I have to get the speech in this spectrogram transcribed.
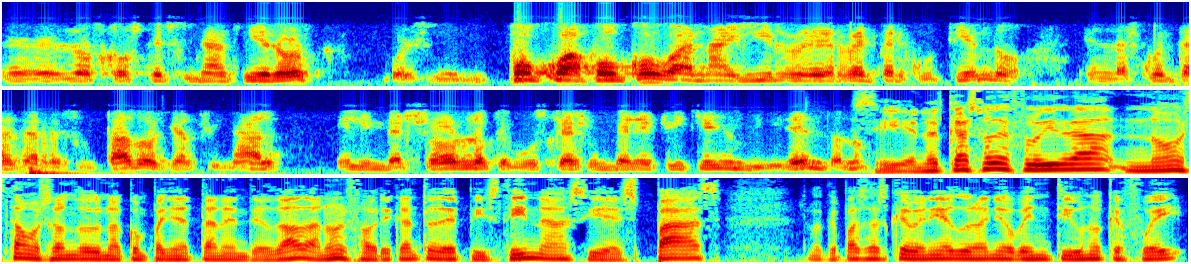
eh, los costes financieros pues poco a poco van a ir eh, repercutiendo en las cuentas de resultados y al final el inversor lo que busca es un beneficio y un dividendo, ¿no? Sí, en el caso de Fluidra no estamos hablando de una compañía tan endeudada, ¿no? El fabricante de piscinas y spas, lo que pasa es que venía de un año 21 que fue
